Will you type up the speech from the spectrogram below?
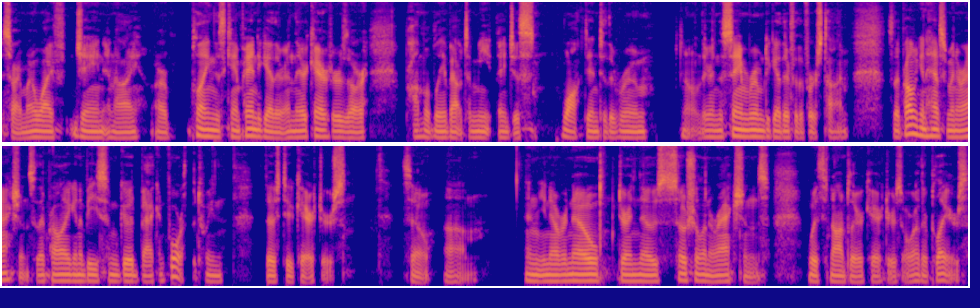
sorry my wife jane and i are playing this campaign together and their characters are probably about to meet. They just walked into the room. You know, they're in the same room together for the first time. So they're probably going to have some interaction. So they're probably going to be some good back and forth between those two characters. So, um, and you never know during those social interactions with non-player characters or other players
